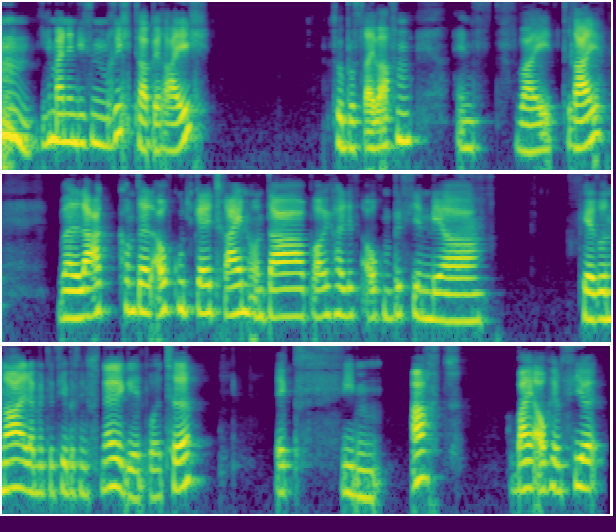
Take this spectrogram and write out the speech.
Ich meine, in diesem Richterbereich. So plus drei Waffen. Eins, zwei, drei. Weil da kommt halt auch gut Geld rein und da brauche ich halt jetzt auch ein bisschen mehr Personal, damit es hier ein bisschen schnell geht, Leute. 6, 7, 8. Wobei auch jetzt hier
